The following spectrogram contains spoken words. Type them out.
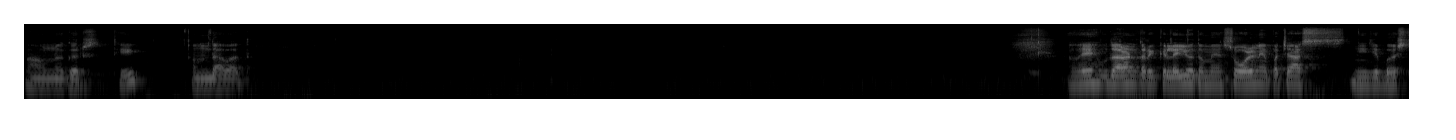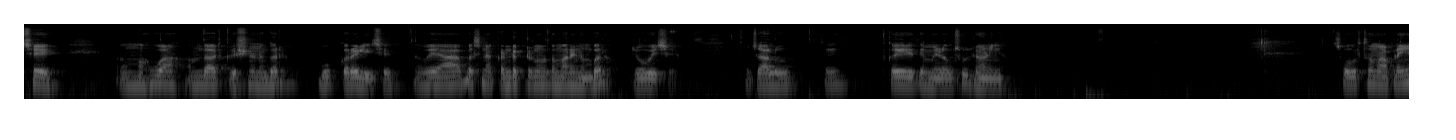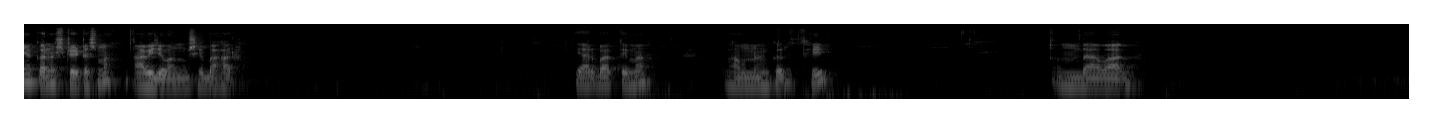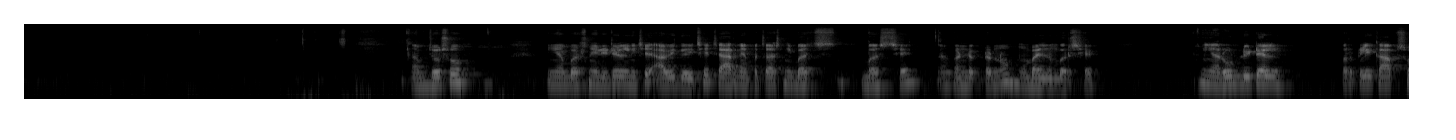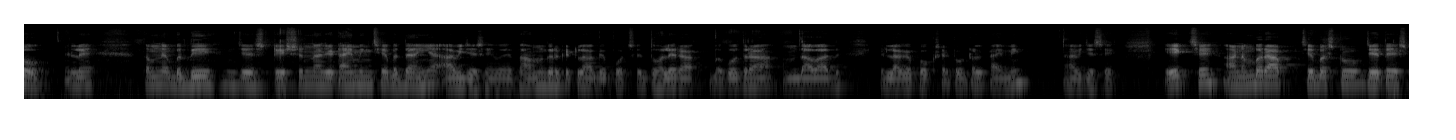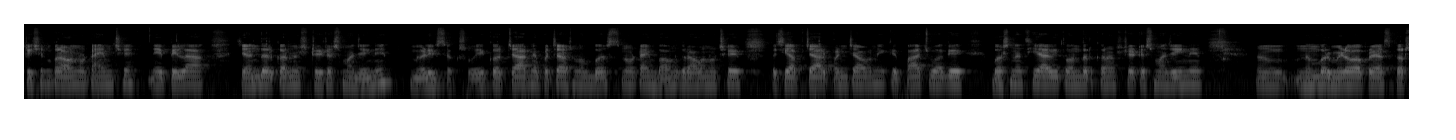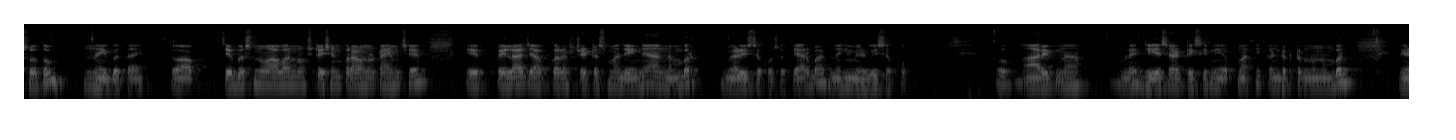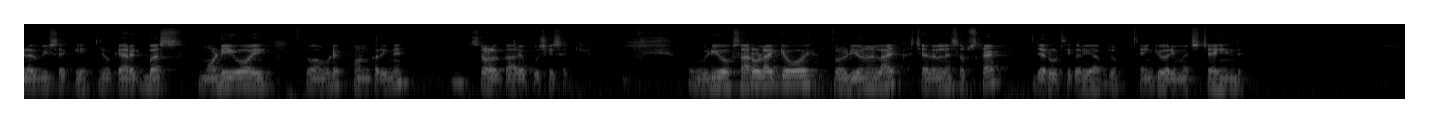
ભાવનગરથી અમદાવાદ. હવે ઉદાહરણ તરીકે લઈ લો, તમે સોળ ને પચાસની જે બસ છે મહુવા, અમદાવાદ, કૃષ્ણનગર બુક કરેલી છે. હવે આ બસના કંડક્ટરનો તમારે નંબર જોવે છે. તો ચાલો કઈ રીતે મેળવશું જાણીએ. સૌપ્રથમ આપણે અહીંયા કરંટ સ્ટેટસમાં આવી જવાનું છે બહાર. ત્યારબાદ તેમાં ભાવનગરથી અમદાવાદ. આપ જોશો અહીંયા બસની ડિટેલ નીચે આવી ગઈ છે. ચારને પચાસની બસ બસ છે. કંડક્ટરનો મોબાઈલ નંબર છે. અહીંયા રૂટ ડિટેલ પર ક્લિક આપશો એટલે તમને બધી જે સ્ટેશનના જે ટાઈમિંગ છે બધા અહીંયા આવી જશે. ભાવનગર કેટલા વાગે પહોંચશે? ધોલેરા, બગોદરા, અમદાવાદ કેટલા વાગે પહોંચશે? ટોટલ ટાઈમિંગ આવી જશે. એક છે, આ નંબર આપ જે બસનો જે તે સ્ટેશન પર આવવાનો ટાઈમ છે, એ પહેલાં જે અંદર કરંટ સ્ટેટસમાં જઈને મેળવી શકશો. એક ચાર ને પચાસનો બસનો ટાઈમ ભાવનગર આવવાનો છે, પછી આપ ચાર પંચાવને કે પાંચ વાગે બસ નથી આવી તો અંદર કરંટ સ્ટેટસમાં જઈને નંબર મેળવવા પ્રયાસ કરશો તો નહીં બતાય. તો આપ જે બસનો આવવાનો સ્ટેશન પર આવવાનો ટાઈમ છે, એ પહેલાં જ આપ કરંટ સ્ટેટસમાં જઈને આ નંબર મેળવી શકો છો. ત્યારબાદ નહીં મેળવી શકો. તો આ રીતના આપણે જીએસઆરટીસીની એપમાંથી કંડક્ટરનો નંબર મેળવી શકીએ. જો ક્યારેક બસ મોડી હોય તો આપણે ફોન કરીને સરળતારે પૂછી શકીએ. તો વીડિયો સારો લાગ્યો હોય તો વિડીયોને લાઇક ચેનલને સબસ્ક્રાઈબ જરૂરથી કરી આપજો. થેન્ક યુ વેરી મચ જય હિન્દ.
